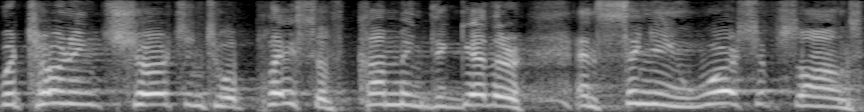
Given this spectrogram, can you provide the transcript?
We're turning church into a place of coming together and singing worship songs.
